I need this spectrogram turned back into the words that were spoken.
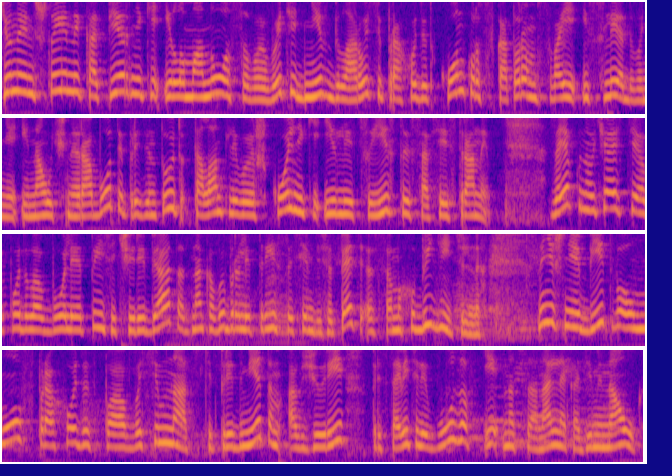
Юные Коперники и Ломоносовы. В эти дни в Беларуси проходит конкурс, в котором свои исследования и научные работы презентуют талантливые школьники и лицеисты со всей страны. Заявку на участие подало более тысячи ребят, однако выбрали 375 самых убедительных. Нынешняя битва умов проходит по 18 предметам, а в жюри представители вузов и Национальной академии наук.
